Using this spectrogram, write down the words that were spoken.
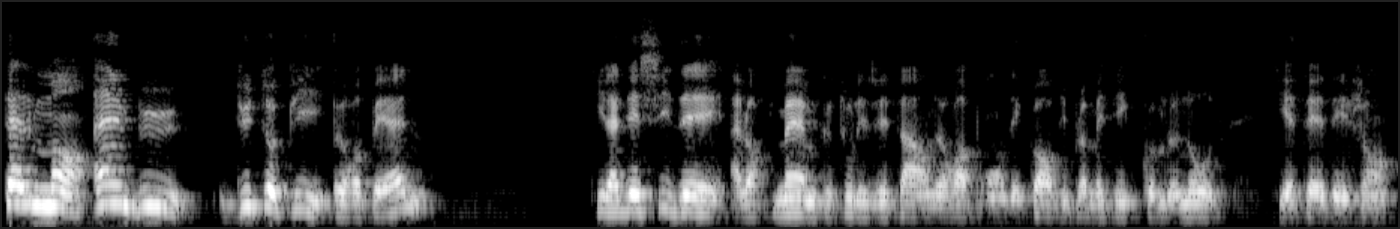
Tellement imbu d'utopie européenne qu'il a décidé, alors même que tous les États en Europe ont des corps diplomatiques comme le nôtre, qui étaient des gens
